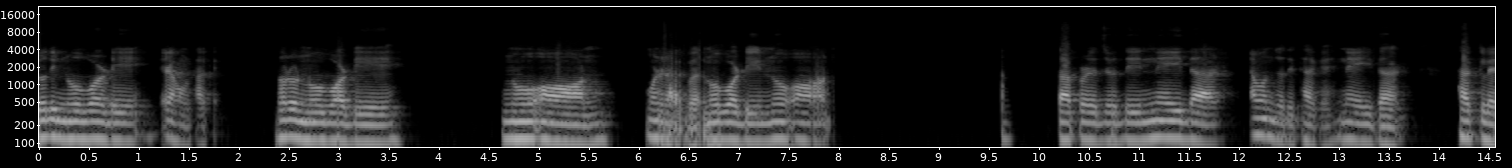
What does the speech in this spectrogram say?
যদি নো বডি এরকম থাকে, ধরো নো বডি নো অন মনে রাখবে নো বডি নো অন তারপরে যদি নেইদার এমন যদি থাকে নেইদার থাকলে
